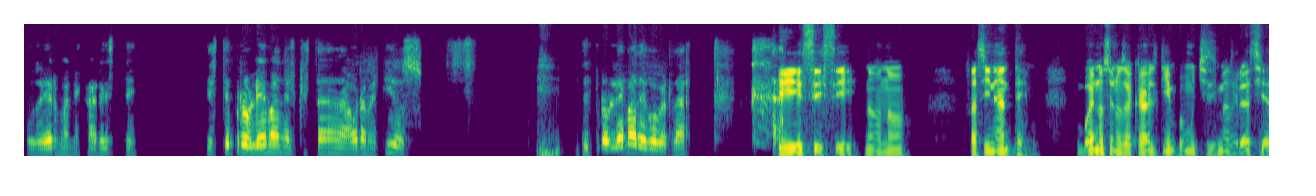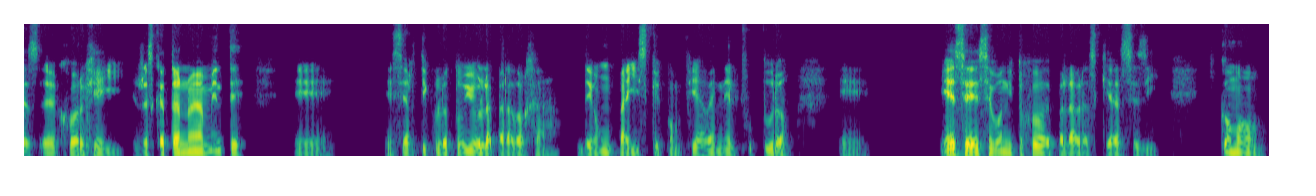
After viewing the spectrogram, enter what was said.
poder manejar este, este problema en el que están ahora metidos. El problema de gobernar. Sí, sí, sí. No, no. Fascinante. Bueno, se nos acaba el tiempo. Muchísimas gracias, eh, Jorge, y rescatar nuevamente eh, ese artículo tuyo, la paradoja de un país que confiaba en el futuro. Eh, ese, ese bonito juego de palabras que haces y, cómo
